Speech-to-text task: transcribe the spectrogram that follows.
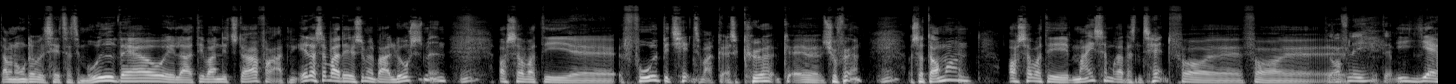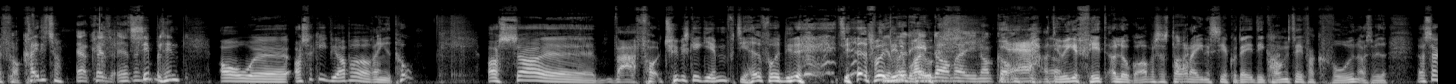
der var nogen, der ville sætte sig til modværv, eller det var en lidt større forretning. Ellers så var det jo simpelthen bare låsesmeden, mm. og så var det uh, fodbetjent, som var, altså køre, uh, chaufføren, mm. og så dommeren, og så var det mig som repræsentant for... Øh, for øh, det offentlige? Dem. Ja, for kreditor. Ja, kreditor. Ja, Simpelthen. Og, øh, og så gik vi op og ringede på. Og så øh, var folk typisk ikke hjemme, for de havde fået et lille, de havde fået de et lille brev. Om, at I nok kom. Ja, og det er jo ikke fedt at lukke op, og så står der en og siger, goddag, det er kongens dag fra kvoden, og så videre. Og så,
